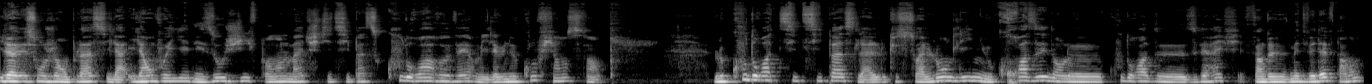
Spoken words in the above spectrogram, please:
Il avait son jeu en place, il a, il a envoyé des ogifs pendant le match. Tsitsipas, coup droit revers, mais il a une confiance. Enfin, le coup droit de Tsitsipas, là, que ce soit long de ligne ou croisé dans le coup droit de Zverev, enfin de Medvedev, pardon,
